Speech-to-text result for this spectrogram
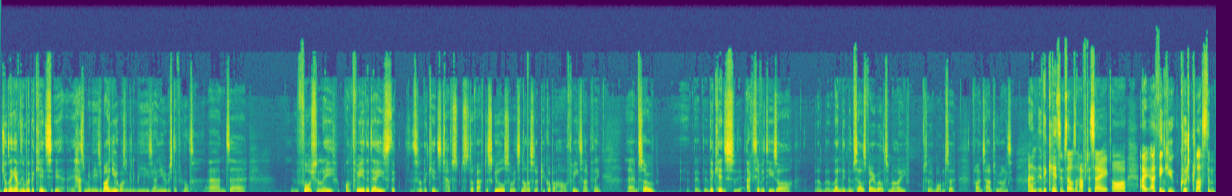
juggling everything with the kids. It hasn't been easy, but I knew it wasn't going to be easy. I knew it was difficult, and uh, fortunately, on three of the days, the sort of the kids to have stuff after school, so it's not a sort of pick up at half three type thing. Um, so the, the kids' activities are lending themselves very well to my sort of wanting to find time to write. And the kids themselves, I have to say, are I, I think you could class them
